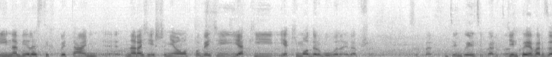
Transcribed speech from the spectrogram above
I na wiele z tych pytań e, na razie jeszcze nie mam odpowiedzi, jaki, jaki model byłby najlepszy. Super. Dziękuję Ci bardzo. Dziękuję bardzo.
